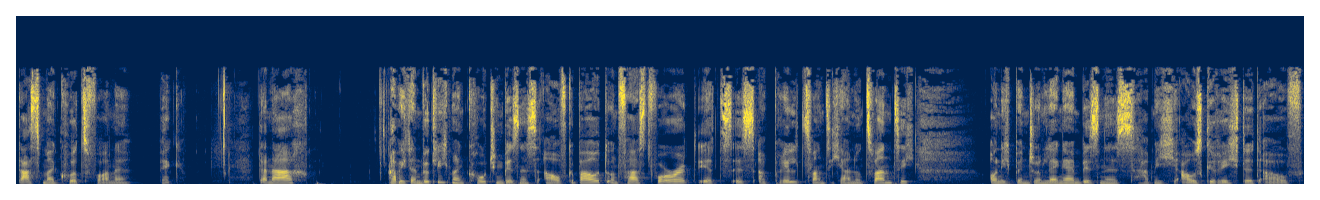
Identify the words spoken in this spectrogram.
Das mal kurz vorne weg. Danach habe ich dann wirklich mein Coaching-Business aufgebaut und fast forward, jetzt ist April 2021 und ich bin schon länger im Business, habe mich ausgerichtet auf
